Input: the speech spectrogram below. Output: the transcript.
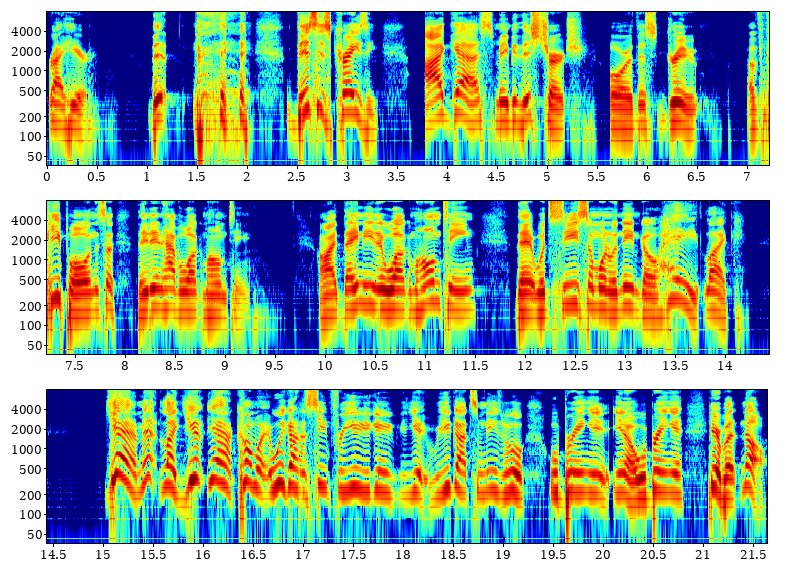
right here. This is crazy. I guess maybe this church or this group of people, and this, they didn't have a welcome home team. All right, they needed a welcome home team that would see someone with need and go, hey, like, yeah, man, like you, yeah, come on, we got a seat for you. You can, you, you got some needs. We'll, we'll bring it, you know, we'll bring it here. But no,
